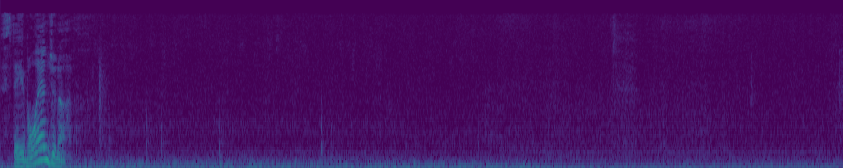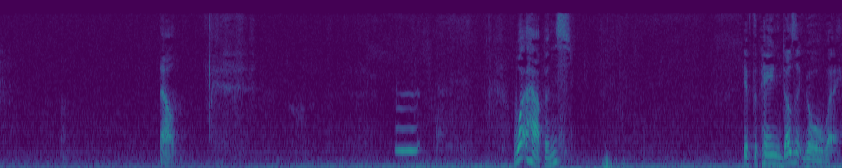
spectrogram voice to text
stable angina. Now, what happens if the pain doesn't go away?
